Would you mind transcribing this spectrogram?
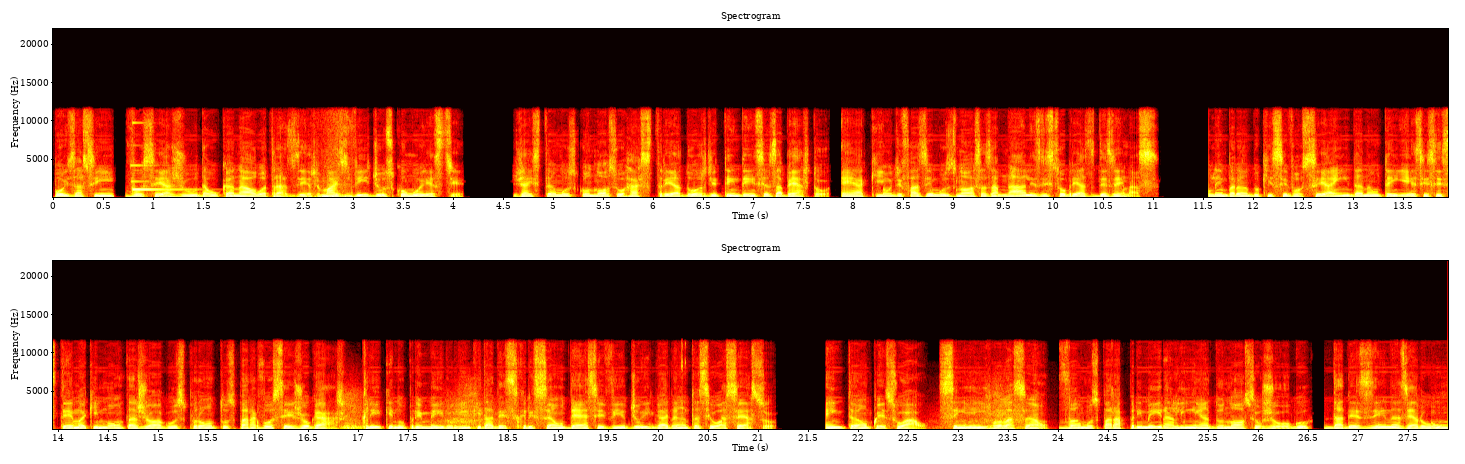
pois assim, você ajuda o canal a trazer mais vídeos como este. Já estamos com nosso rastreador de tendências aberto. É aqui onde fazemos nossas análises sobre as dezenas. Lembrando que se você ainda não tem esse sistema que monta jogos prontos para você jogar, clique no primeiro link da descrição desse vídeo e garanta seu acesso. Então pessoal, sem enrolação, vamos para a primeira linha do nosso jogo, da dezena 01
